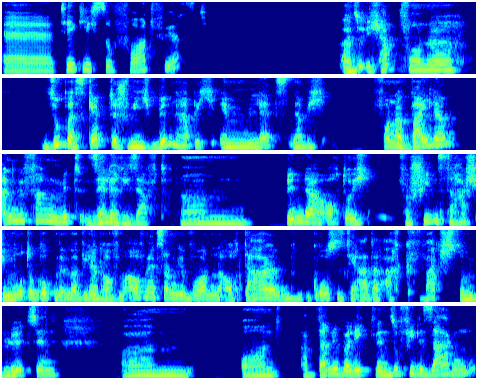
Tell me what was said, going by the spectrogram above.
äh, täglich so fortführst? Also ich habe vorne super skeptisch, wie ich bin, habe ich im letzten, habe ich vor einer Weile angefangen mit Selleriesaft. Ähm, bin da auch durch verschiedenste Hashimoto-Gruppen immer wieder darauf aufmerksam geworden. Auch da großes Theater, ach Quatsch, so ein Blödsinn. Ähm, und habe dann überlegt, wenn so viele sagen,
